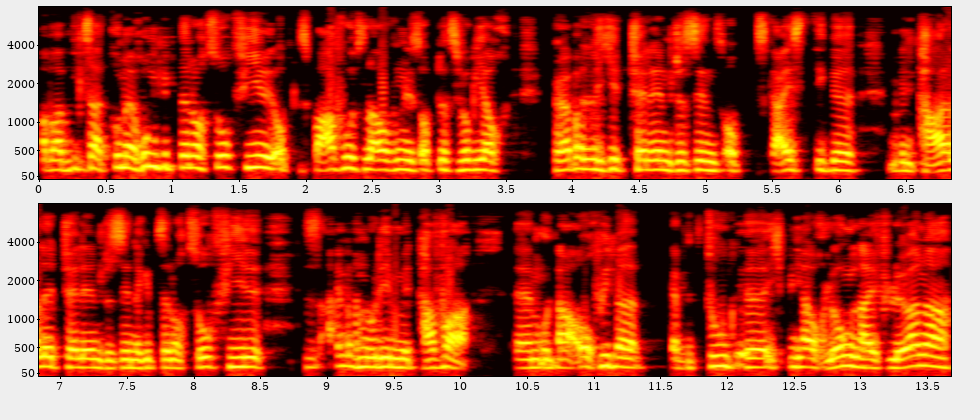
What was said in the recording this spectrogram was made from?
aber wie gesagt, drumherum gibt es ja noch so viel, ob das Barfußlaufen ist, ob das wirklich auch körperliche Challenges sind, ob es geistige, mentale Challenges sind. Da gibt es ja noch so viel. Das ist einfach nur die Metapher. Ähm, und da auch wieder der Bezug, äh, ich bin ja auch Long Life Learner.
